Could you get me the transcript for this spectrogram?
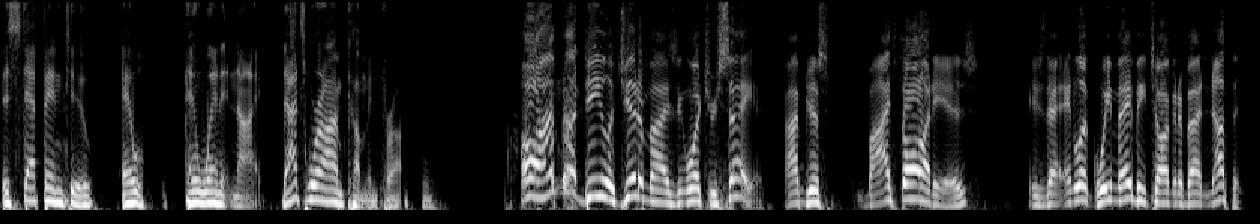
to step into and and win at night. That's where I'm coming from. Oh, I'm not delegitimizing what you're saying. I'm just my thought is is that and look, we may be talking about nothing.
